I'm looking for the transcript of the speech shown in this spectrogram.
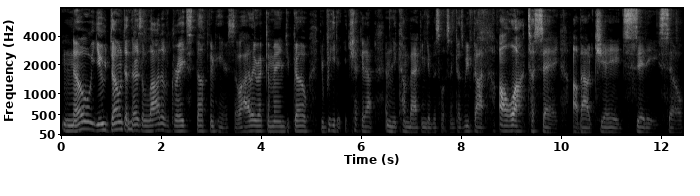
No, you don't, and there's a lot of great stuff in here, so I highly recommend you go, you read it, you check it out, and then you come back and give this a listen because we've got a lot to say about Jade City. So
